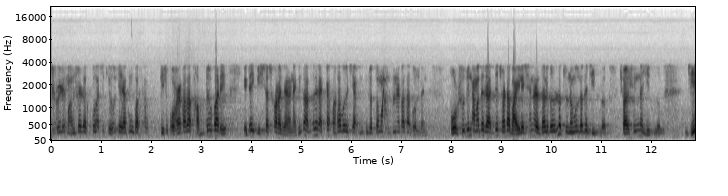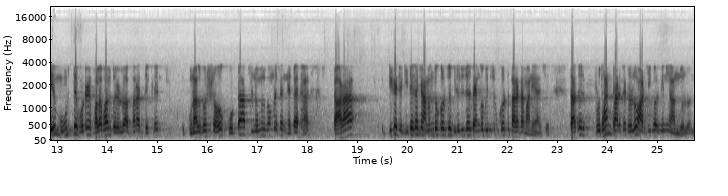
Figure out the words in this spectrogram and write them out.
শরীরে মানুষের রক্ত আছে, কেউ যে এরকম কথা, কিছু করার কথা ভাবতেও পারে? এটাই বিশ্বাস করা যায় না। কিন্তু আপনাদের একটা কথা বলছি, আপনি তিলোত্তম আন্দোলনের কথা বললেন। পরশুদিন আমাদের রাজ্যে ছটা বাই ইলেকশনের রেজাল্ট বেরোলো, তৃণমূল তাতে জিতলো ছয় শূন্য জিতলো। যে মুহূর্তে ভোটের ফলাফল বেরোলো, আপনারা দেখলেন কুণাল ঘোষ সহ গোটা তৃণমূল কংগ্রেসের নেতারা, তারা, ঠিক আছে, জিতে গেছে, আনন্দ করবে, বিরোধীদের ব্যঙ্গ বিদ্রুপ করবে, তার একটা মানে আছে। তাদের প্রধান টার্গেট হলো আরজিকরকে নিয়ে আন্দোলন।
